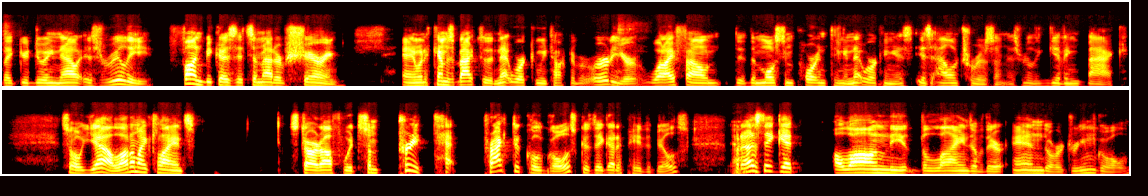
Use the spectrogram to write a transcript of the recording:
like you're doing now is really fun because it's a matter of sharing. And when it comes back to the networking we talked about earlier, what I found the, the most important thing in networking is, is altruism, is really giving back. So yeah, a lot of my clients start off with some pretty te- practical goals because they got to pay the bills. Yeah. But as they get along the, the lines of their end or dream goal,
